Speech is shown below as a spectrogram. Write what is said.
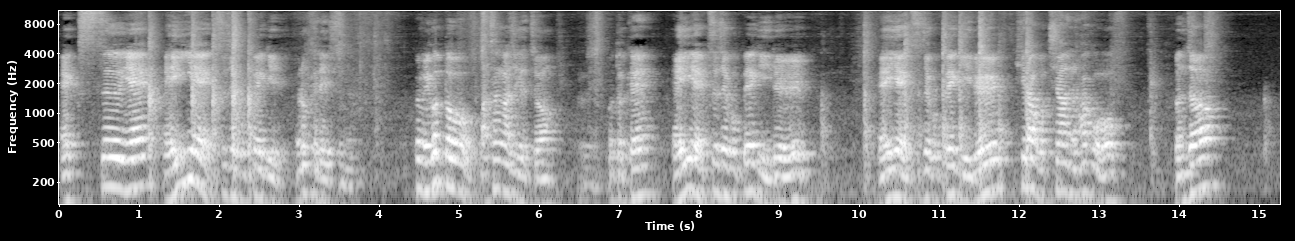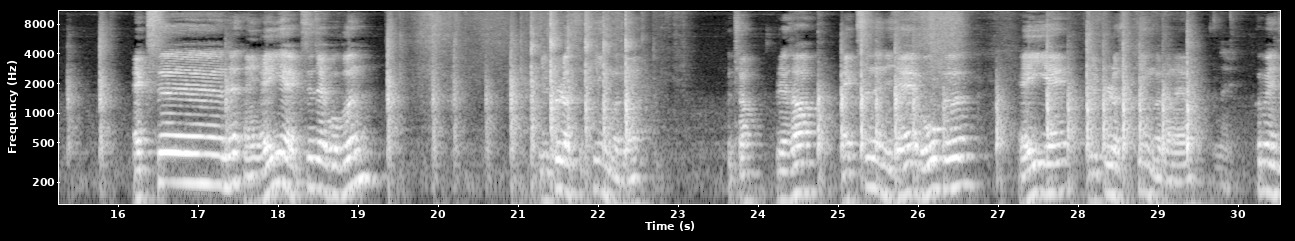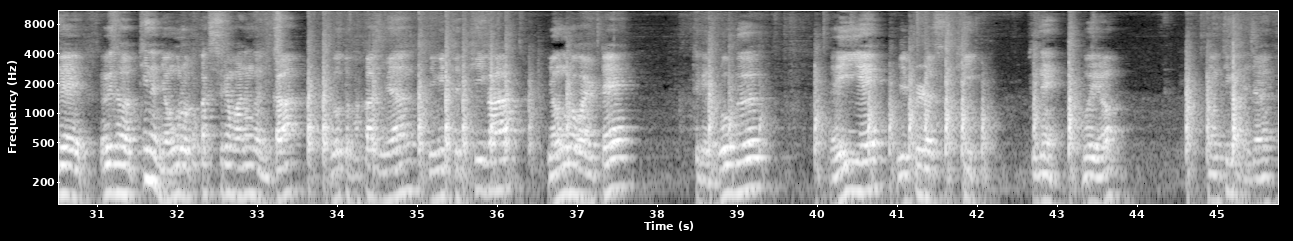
X의 A의 X제곱 빼기 1 이렇게 돼 있습니다. 그럼 이것도 마찬가지겠죠. 네. 어떻게? a의 x제곱 빼기 2를 a의 x제곱 빼기 2를 t라고 치환을 하고 먼저 x는 아니, a의 x제곱은 1 플러스 t인 거죠. 그쵸? 그래서 x는 이제 로그 a의 1 플러스 t인 거잖아요. 네. 그러면 이제 여기서 t는 0으로 똑같이 수렴하는 거니까 이것도 바꿔주면 리미트 t가 0으로 갈 때 어떻게 로그 a의 1 플러스 t 분의 뭐예요? 그냥 t가 되죠.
